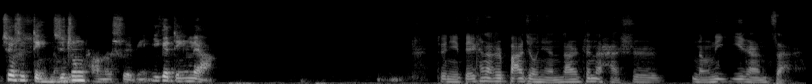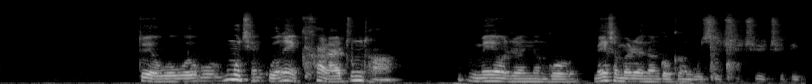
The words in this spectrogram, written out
就是顶级中场的水平，一个顶俩。对你别看他是八九年，但是真的还是能力依然在。对我我我目前国内看来中场，没有人能够，没什么人能够跟无锡去去去比，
